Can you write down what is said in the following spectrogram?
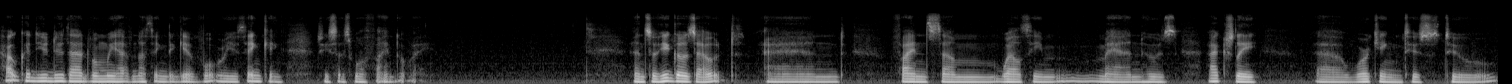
how could you do that when we have nothing to give? What were you thinking? She says, we'll find a way. And so he goes out and finds some wealthy man who's actually uh, working to, to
